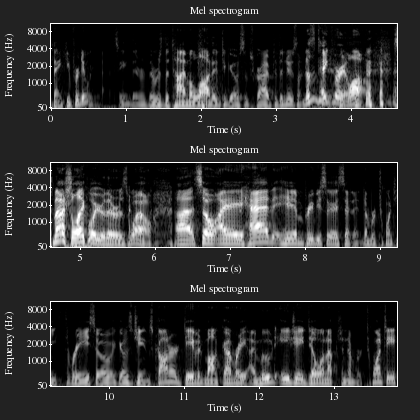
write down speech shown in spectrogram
Thank you for doing that. See, there, there was the time allotted to go subscribe to the newsletter. It doesn't take very long. Smash the like while you're there as well. Uh, so I had him previously, I said, at number 23. So it goes James Conner, David Montgomery. I moved A.J. Dillon up to number 20.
